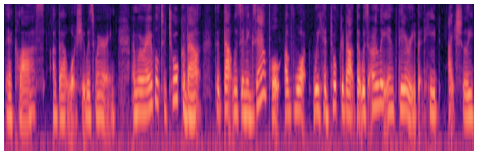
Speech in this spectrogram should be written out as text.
their class about what she was wearing. And we were able to talk about that that was an example of what we had talked about that was only in theory, but he'd actually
